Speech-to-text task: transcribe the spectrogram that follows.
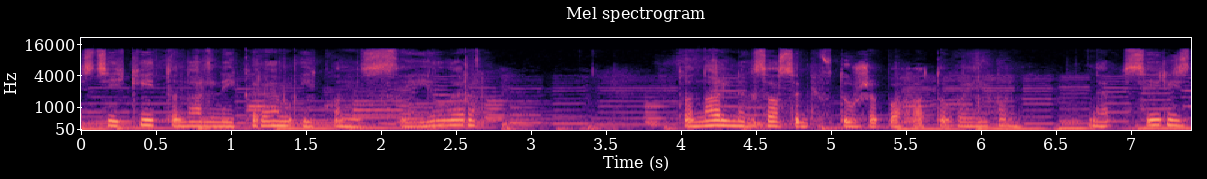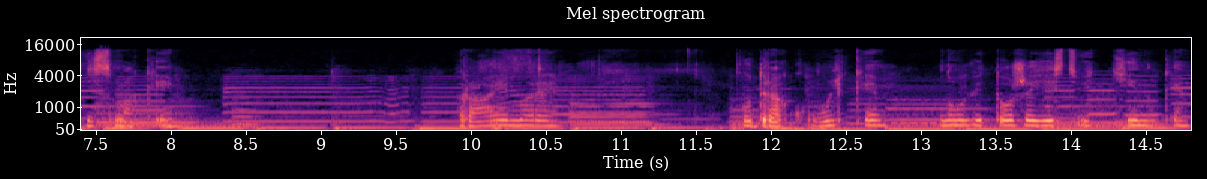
Стійкий тональний крем і консилер. Тональних засобів дуже багато вейвон. На всі різні смаки праймери, пудра кульки, нові теж є відтінки.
